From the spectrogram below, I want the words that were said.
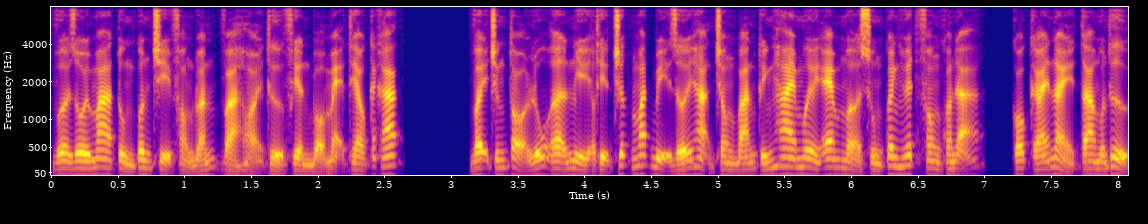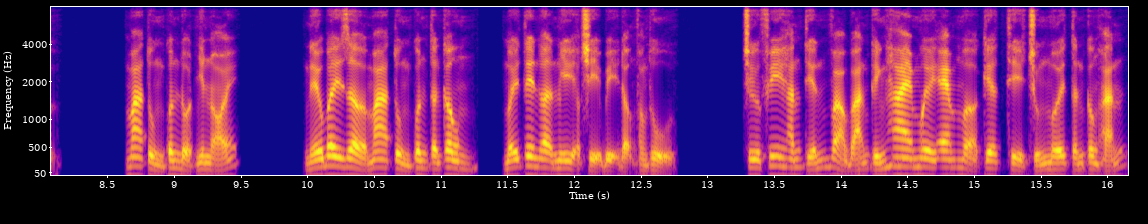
Vừa rồi ma tùng quân chỉ phỏng đoán và hỏi thử phiền bỏ mẹ theo cách khác. Vậy chứng tỏ lũ ẩn nghỉ thị trước mắt bị giới hạn trong bán kính hai mươi m xung quanh huyết phong khoan đã, có cái này ta muốn thử ma tùng quân đột nhiên nói, nếu bây giờ ma tùng quân tấn công, mấy tên ẩn nhỉ chỉ bị động phòng thủ. Trừ phi hắn tiến vào bán kính hai mươi m kia thì chúng mới tấn công hắn.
